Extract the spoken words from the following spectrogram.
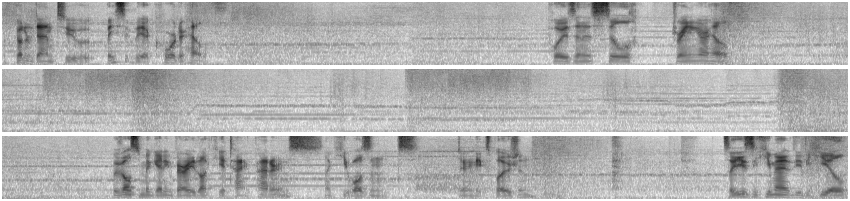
I've got him down to basically a quarter health. Poison is still draining our health. We've also been getting very lucky attack patterns, like he wasn't doing the explosion. So using humanity to heal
